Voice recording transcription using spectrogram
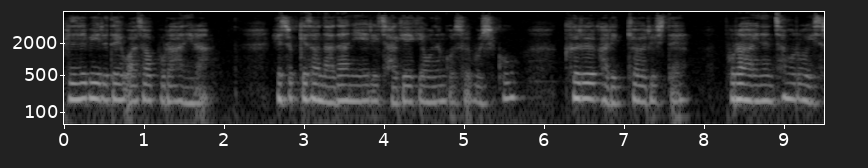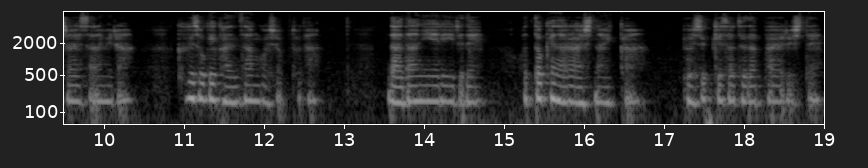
빌립이 이르되 와서 보라 하니라. 예수께서 나다니엘이 자기에게 오는 것을 보시고 그를 가리켜 이르시되 보라 이는 참으로 이스라엘 사람이라 그 속에 간사한 것이 없도다. 나다니엘이 이르되 어떻게 나를 아시나이까? 예수께서 대답하여 이르시되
